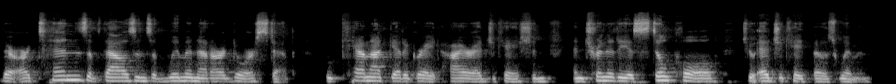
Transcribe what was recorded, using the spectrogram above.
there are tens of thousands of women at our doorstep who cannot get a great higher education. And Trinity is still called to educate those women.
